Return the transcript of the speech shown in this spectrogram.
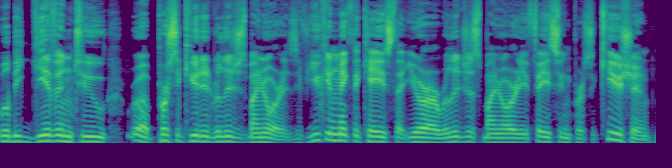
will be given to uh, persecuted religious minorities. If you can make the case that you're a religious minority facing persecution,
